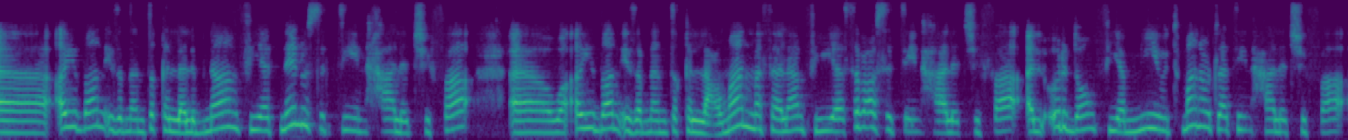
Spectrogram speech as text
آه أيضا إذا بدنا ننتقل للبنان فيها 62 حالة شفاء. آه وأيضا إذا بدنا ننتقل لعمان مثلا فيها 67 حالة شفاء الأردن فيها 138 حالة شفاء.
